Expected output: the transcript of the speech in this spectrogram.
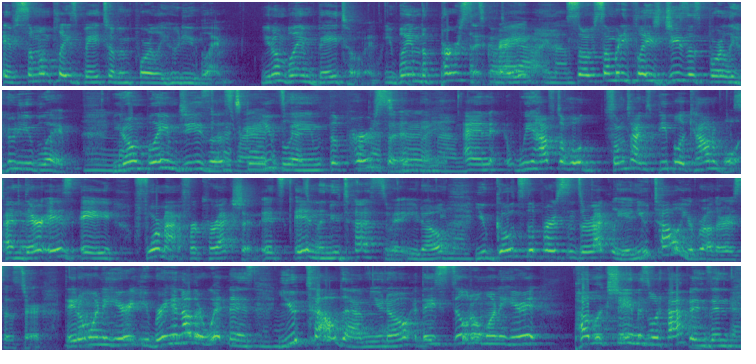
"If someone plays Beethoven poorly, who do you blame?" You don't blame Beethoven. You blame the person, That's good. right? Yeah. So if somebody plays Jesus poorly, who do you blame? You don't blame Jesus. That's good. You That's blame the person. good. And we have to hold sometimes people accountable. We and do. there is a format for correction. It's in the New Testament, you know? Amen. You go to the person directly and you tell your brother or sister. They don't want to hear it. You bring another witness. Mm-hmm. You tell them, you know? They still don't want to hear it. Public shame is what happens. And Yeah.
